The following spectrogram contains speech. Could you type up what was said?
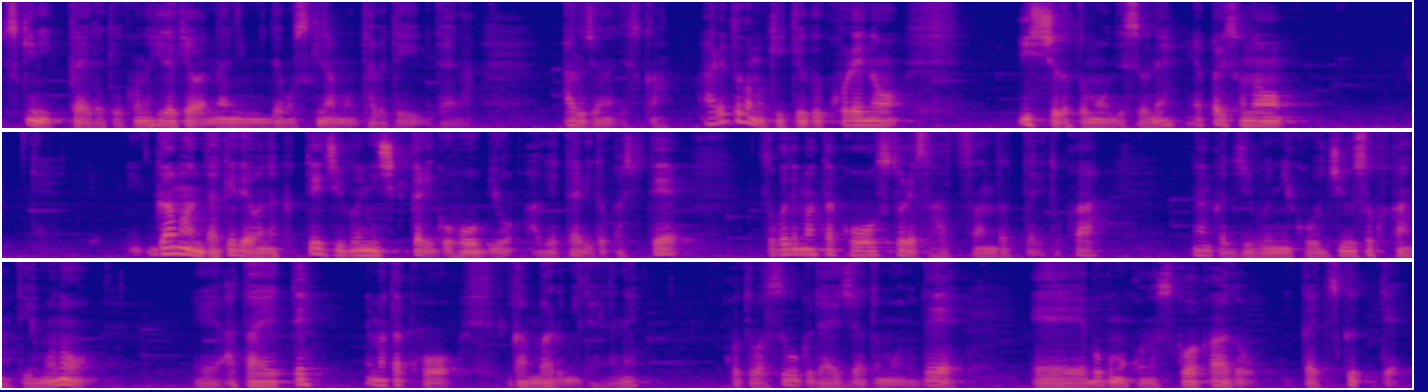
月に1回だけこの日だけは何でも好きなもの食べていいみたいなあるじゃないですか。あれとかも結局これの一種だと思うんですよね。やっぱりその我慢だけではなくて自分にしっかりご褒美をあげたりとかしてそこでまたこうストレス発散だったりとかなんか自分にこう充足感っていうものを、えー、与えてでまたこう頑張るみたいなねことはすごく大事だと思うので、えー、僕もこのスコアカードを一回作って、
